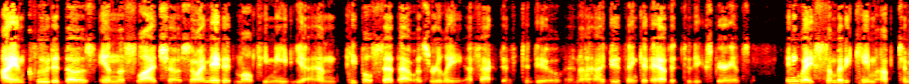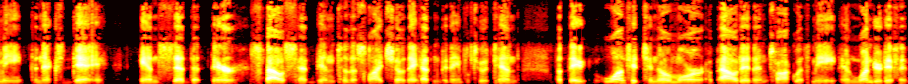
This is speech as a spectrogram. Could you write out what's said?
I included those in the slideshow, so I made it multimedia, and people said that was really effective to do, and I, I do think it added to the experience. Anyway, somebody came up to me the next day and said that their spouse had been to the slideshow. They hadn't been able to attend, but they wanted to know more about it and talk with me and wondered if it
